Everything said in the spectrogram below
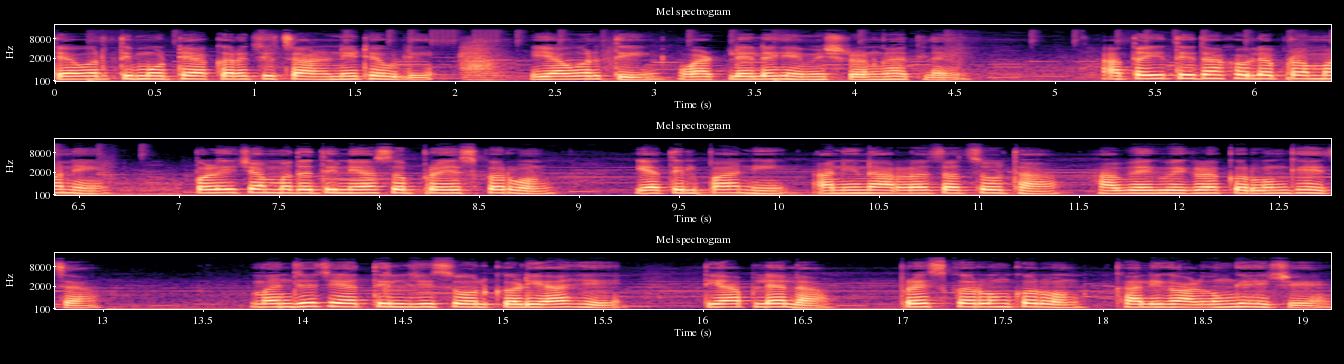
त्यावरती मोठ्या आकाराची चाळणी ठेवली. यावरती वाटलेलं हे मिश्रण घातलं आहे आता इथे दाखवल्याप्रमाणे पळीच्या मदतीने असं प्रेस करून यातील पाणी आणि नारळाचा चोथा हा वेगवेगळा करून घ्यायचा. म्हणजेच यातील जी सोलकढी आहे ती आपल्याला प्रेस करून करून खाली गाळून घ्यायची. आहे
